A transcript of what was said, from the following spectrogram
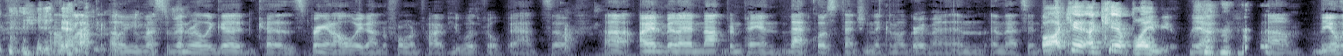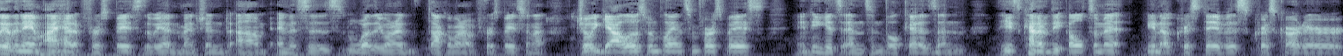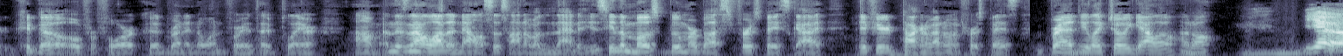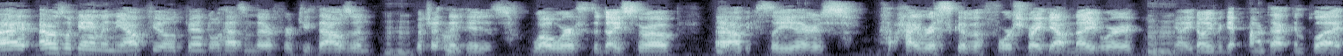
I'm like, oh, you must have been really good because bringing it all the way down to four one five, he was real bad. So. Uh, I admit I had not been paying that close attention to Kendall Graveman, and, and that's interesting. well, I can't. I can't blame you. Yeah. Um, the only other name I had at first base that we hadn't mentioned, um, and this is whether you want to talk about him at first base or not. Joey Gallo's been playing some first base, and he gets Edinson Volquez, and he's kind of the ultimate, you know, Chris Davis, Chris Carter could go over four, could run into one for you type player. Um, and there's not a lot of analysis on him other than that. Is he the most boom or bust first base guy? If you're talking about him at first base, Brad, do you like Joey Gallo at all? Yeah, I, I was looking at him in the outfield. FanDuel has him there for 2,000, hmm which I think is well worth the dice throw. Uh, obviously, there's high risk of a four strikeout night where hmm you know you don't even get contact in play.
